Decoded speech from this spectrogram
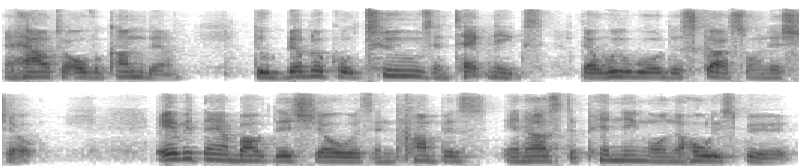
and how to overcome them through biblical tools and techniques that we will discuss on this show. Everything about this show is encompassed in us depending on the Holy Spirit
